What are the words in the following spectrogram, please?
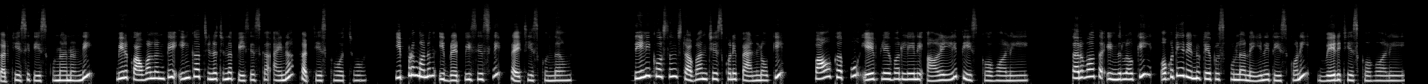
కట్ చేసి తీసుకున్నానండి. మీరు కావాలంటే ఇంకా చిన్న చిన్న పీసెస్గా అయినా కట్ చేసుకోవచ్చు. ఇప్పుడు మనం ఈ బ్రెడ్ పీసెస్ని ఫ్రై చేసుకుందాం. దీనికోసం స్టవ్ ఆన్ చేసుకొని ప్యాన్లోకి పావు కప్పు ఏ ఫ్లేవర్ లేని ఆయిల్ని తీసుకోవాలి. తర్వాత ఇందులోకి ఒకటి రెండు టేబుల్ స్పూన్ల నెయ్యిని తీసుకొని వేడి చేసుకోవాలి.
